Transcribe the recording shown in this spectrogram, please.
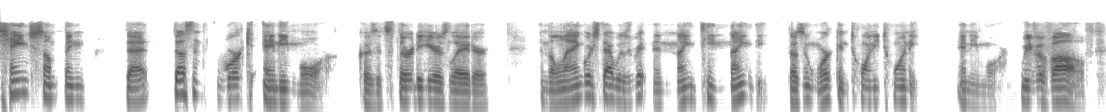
change something that doesn't work anymore because it's 30 years later and the language that was written in 1990 doesn't work in 2020 anymore. We've evolved.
